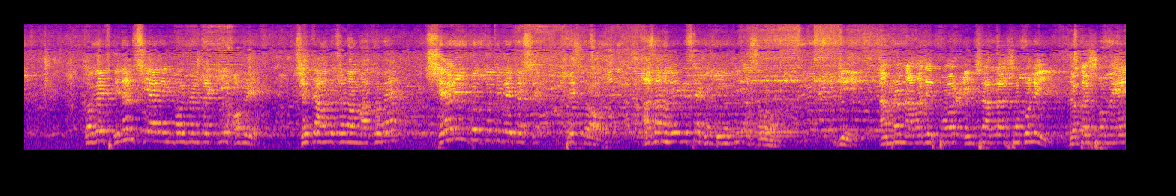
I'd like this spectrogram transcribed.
তবে ফিনান্সিয়াল ইনভলভমেন্টটা কি হবে? সেটা আলোচনার মাধ্যমে শেয়ারিং পদ্ধতি এটা আসান আজান হয়ে গেছে, এখন বিরতি, আসসালাম জি, আমরা নামাজের পর ইনশাআল্লাহ সকলেই যথাসময়ে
